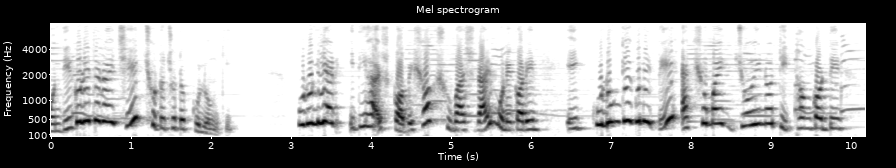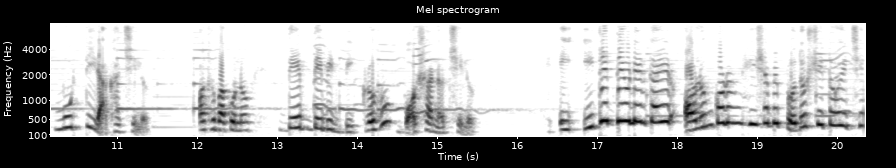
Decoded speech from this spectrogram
মন্দিরগুলিতে রয়েছে ছোট ছোট কুলুঙ্গি। পুরুলিয়ার ইতিহাস গবেষক সুভাষ রায় মনে করেন, এই কুলুঙ্গিগুলিতে একসময় জৈন তীর্থঙ্করদের মূর্তি রাখা ছিল, অথবা কোনো দেবদেবীর বিগ্রহ বসানো ছিল। এই ইটের দেউলের গায়ের অলঙ্করণ হিসাবে প্রদর্শিত হয়েছে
